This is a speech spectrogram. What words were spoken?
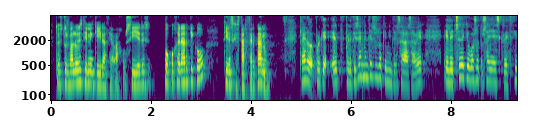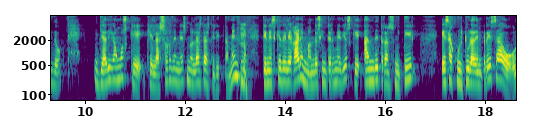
Entonces tus valores tienen que ir hacia abajo. Si eres poco jerárquico, tienes que estar cercano. Claro, porque eh, precisamente eso es lo que me interesaba saber. El hecho de que vosotros hayáis crecido, ya digamos que, las órdenes no las das directamente. Tienes que delegar en mandos intermedios que han de transmitir esa cultura de empresa o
